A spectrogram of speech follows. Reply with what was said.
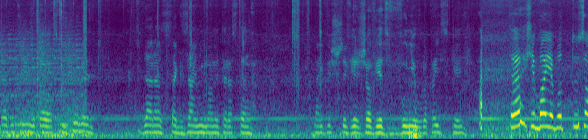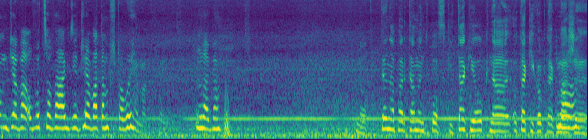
tradycyjnie Pałac Kultury. Zaraz tak za nim mamy teraz ten najwyższy wieżowiec w Unii Europejskiej. Trochę się boję, bo tu są drzewa owocowe, a gdzie drzewa, tam pszczoły. Nie ma tutaj. Dobra. No, ten apartament boski, takie okna, o takich oknach No. marzę.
